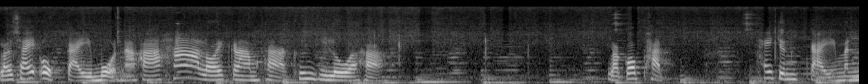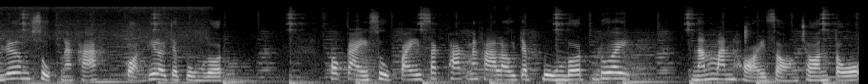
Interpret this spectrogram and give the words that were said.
เราใช้อกไก่บดนะคะ 500 กรัมค่ะ ครึ่งกิโลค่ะ แล้วก็ผัดให้จนไก่มันเริ่มสุกนะคะ ก่อนที่เราจะปรุงรสพอไก่สุกไปสักพักนะคะ เราจะปรุงรสด้วยน้ำมันหอย 2 ช้อนโต๊ะ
